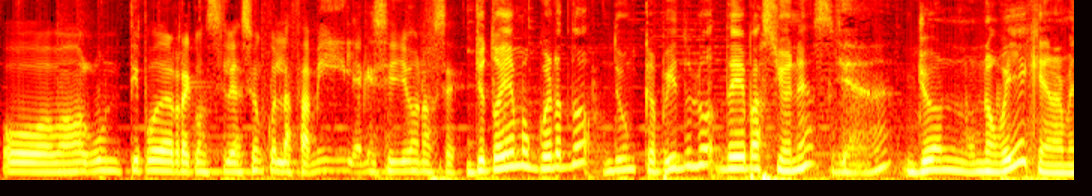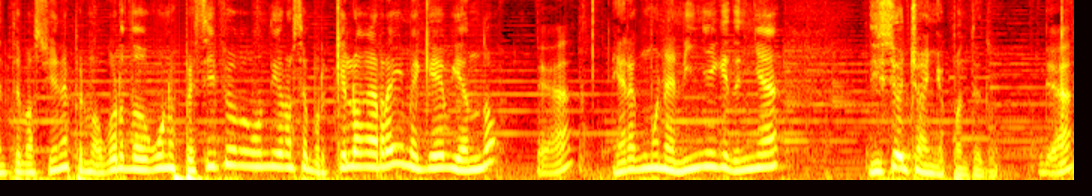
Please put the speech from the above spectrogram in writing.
o algún tipo de reconciliación con la familia, qué sé yo, no sé. Yo todavía me acuerdo de un capítulo de Pasiones. ¿Ya? Yo no, no veía generalmente Pasiones, pero me acuerdo de uno específico que un día no sé por qué lo agarré y me quedé viendo. ¿Ya? Era como una niña que tenía 18 años, ponte tú. ¿Ya?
